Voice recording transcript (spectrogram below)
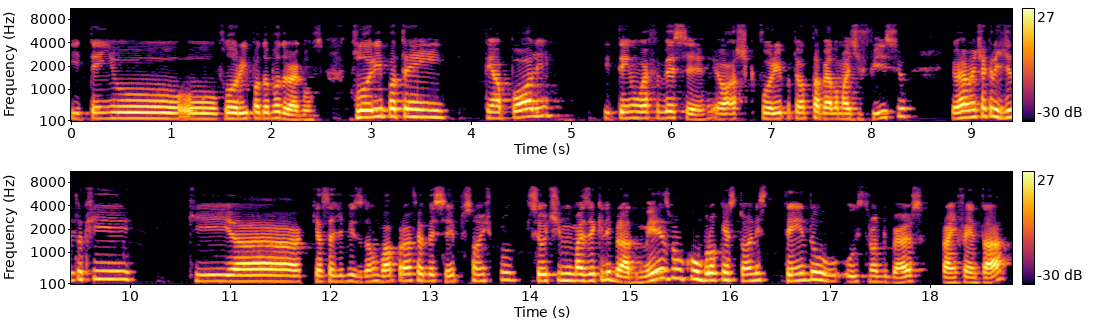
e tem o, o Floripa Double Dragons. Floripa tem, tem a Poli e tem o FBC. Eu acho que Floripa tem uma tabela mais difícil. Eu realmente acredito que, que, a, que essa divisão vá para o FBC, principalmente para o seu time mais equilibrado. Mesmo com o Broken Stones tendo o Strong Bears para enfrentar,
